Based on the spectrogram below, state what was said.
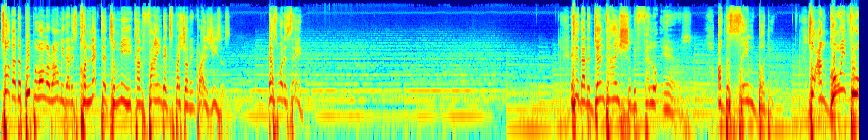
so that the people all around me that is connected to me can find expression in Christ Jesus. That's what he's saying. He said that the Gentiles should be fellow heirs of the same body. So I'm going through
